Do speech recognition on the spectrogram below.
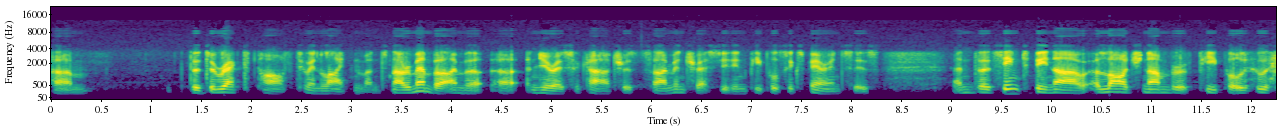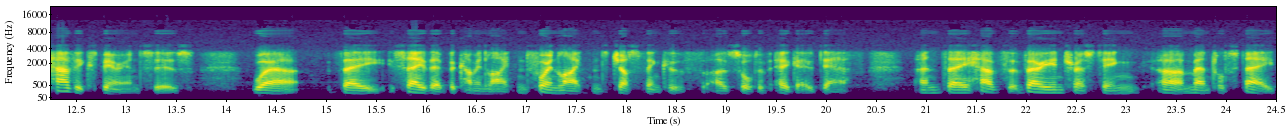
um, the direct path to enlightenment. Now, remember, I'm a, a neuropsychiatrist, so I'm interested in people's experiences. And there seem to be now a large number of people who have experiences where they say they've become enlightened. For enlightened, just think of a sort of ego death. And they have a very interesting uh, mental state.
